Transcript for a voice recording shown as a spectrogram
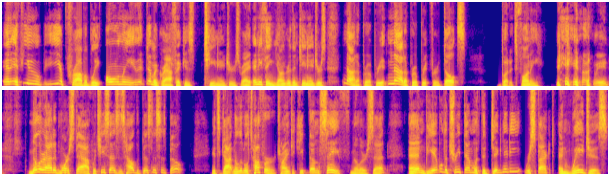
And if you, you're probably only, the demographic is teenagers, right? Anything younger than teenagers, not appropriate, not appropriate for adults but it's funny. you know what I mean? Miller added more staff, which he says is how the business is built. It's gotten a little tougher trying to keep them safe, Miller said, and be able to treat them with the dignity, respect, and wages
